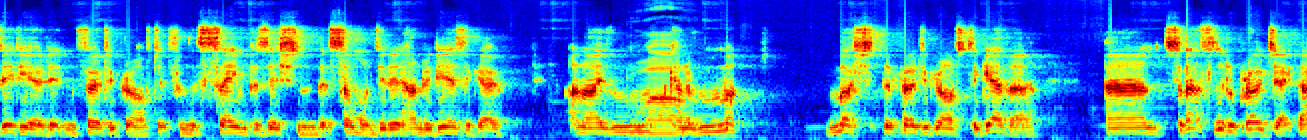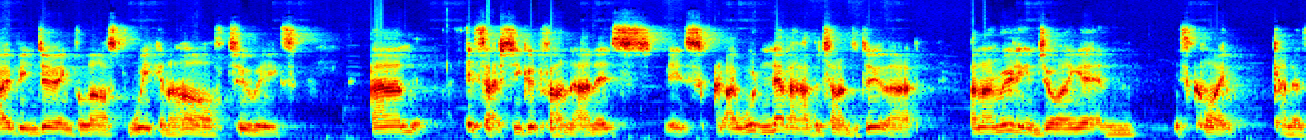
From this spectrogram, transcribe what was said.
videoed it and photographed it from the same position that someone did it 100 years ago. And I've Wow. kind of mu- mushed the photographs together. And so that's a little project I've been doing for the last week and a half, two weeks. And it's actually good fun. And it's, it's I would never have the time to do that. And I'm really enjoying it. And it's quite kind of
